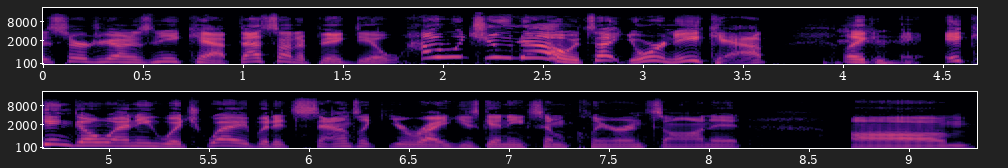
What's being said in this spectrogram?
a surgery on his kneecap. That's not a big deal. How would you know? It's not your kneecap. Like it can go any which way, but it sounds like you're right. He's getting some clearance on it. Um,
